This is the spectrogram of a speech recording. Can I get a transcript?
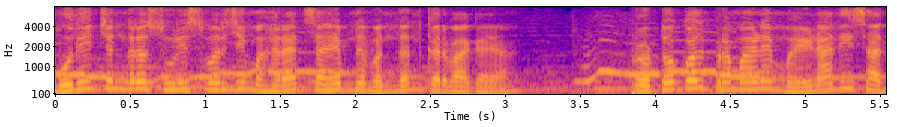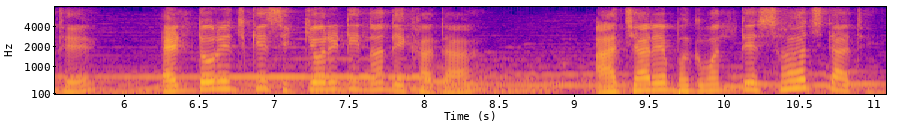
મુનિચંદ્ર સુરેશ્વરજી મહારાજ સાહેબને વંદન કરવા ગયા. પ્રોટોકોલ પ્રમાણે મૈણાની સાથે એન્ટોરેજ કે સિક્યોરિટી ન દેખાતા આચાર્ય ભગવંતે સહજતાથી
